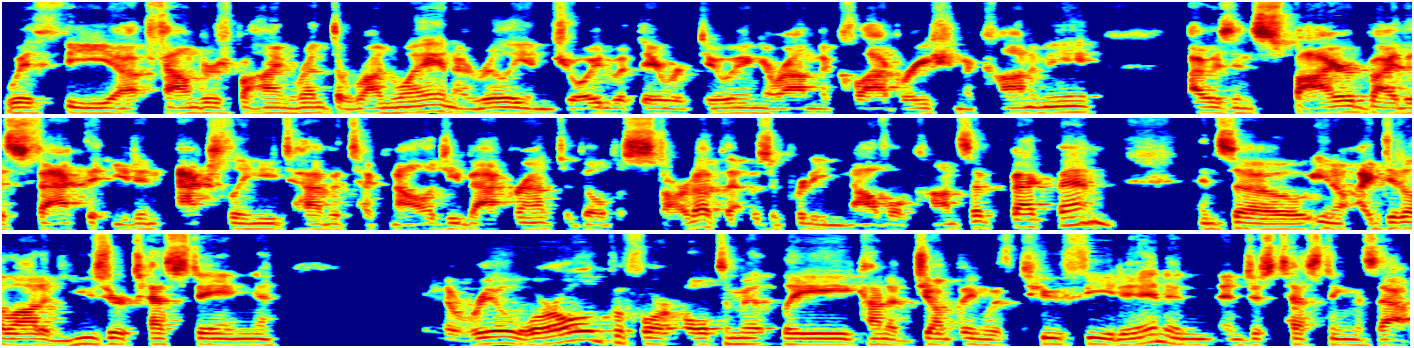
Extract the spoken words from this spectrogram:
with the uh, founders behind Rent the Runway, and I really enjoyed what they were doing around the collaboration economy I was inspired by this fact that you didn't actually need to have a technology background to build a startup. That was a pretty novel concept back then. And so, you know, I did a lot of user testing in the real world before ultimately kind of jumping with two feet in and, and just testing this out.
